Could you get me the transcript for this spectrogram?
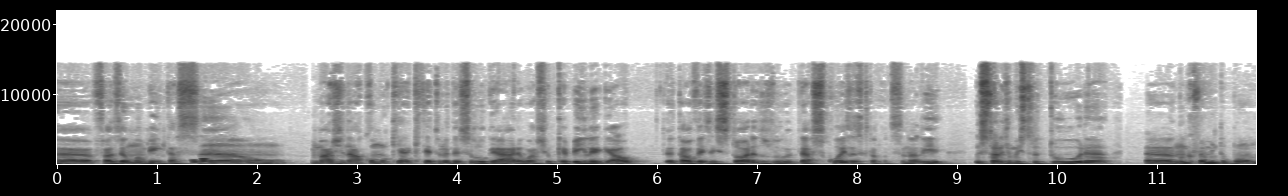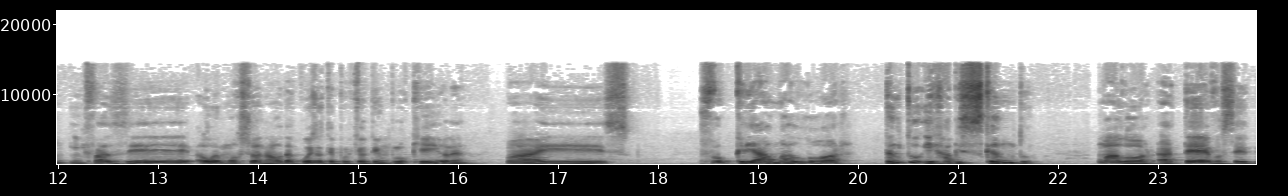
uh, fazer uma ambientação, imaginar como que é a arquitetura desse lugar, eu acho que é bem legal. Talvez a história dos, das coisas que estão acontecendo ali, a história de uma estrutura. Uh, nunca foi muito bom em fazer o emocional da coisa, até porque eu tenho um bloqueio, né? Mas criar uma lore, tanto ir rabiscando uma lore até você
